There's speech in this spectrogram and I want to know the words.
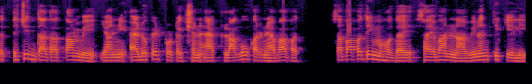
सत्यजित दादा तांबे यांनी ॲडव्होकेट प्रोटेक्शन ॲक्ट लागू करण्याबाबत सभापती महोदय साहेबांना विनंती केली.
